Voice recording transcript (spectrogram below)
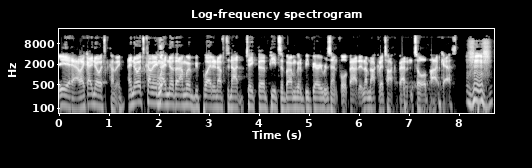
Yeah, like I know it's coming. I know it's coming. What- I know that I'm going to be polite enough to not take the pizza, but I'm going to be very resentful about it. And I'm not going to talk about it until a podcast.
